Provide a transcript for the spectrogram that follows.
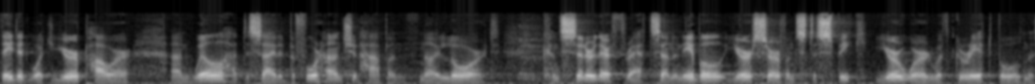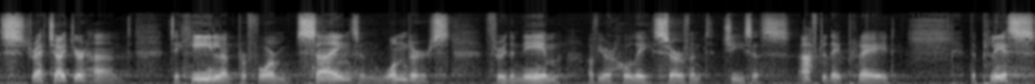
They did what your power and will had decided beforehand should happen. Now, Lord, consider their threats and enable your servants to speak your word with great boldness. Stretch out your hand to heal and perform signs and wonders through the name of your holy servant Jesus. After they prayed, the place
